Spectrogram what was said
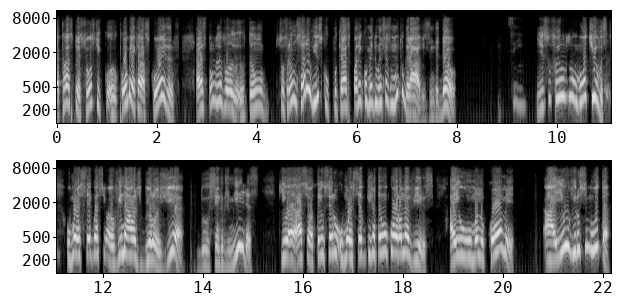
aquelas pessoas que comem aquelas coisas, elas estão levando, estão sofrendo um sério risco, porque elas podem comer doenças muito graves, entendeu? Sim. Isso foi um dos motivos. O morcego, assim, ó, eu vi na aula de biologia do centro de milhas que assim, ó, tem o ser o morcego que já tem um coronavírus. Aí o humano come, aí o vírus se muta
